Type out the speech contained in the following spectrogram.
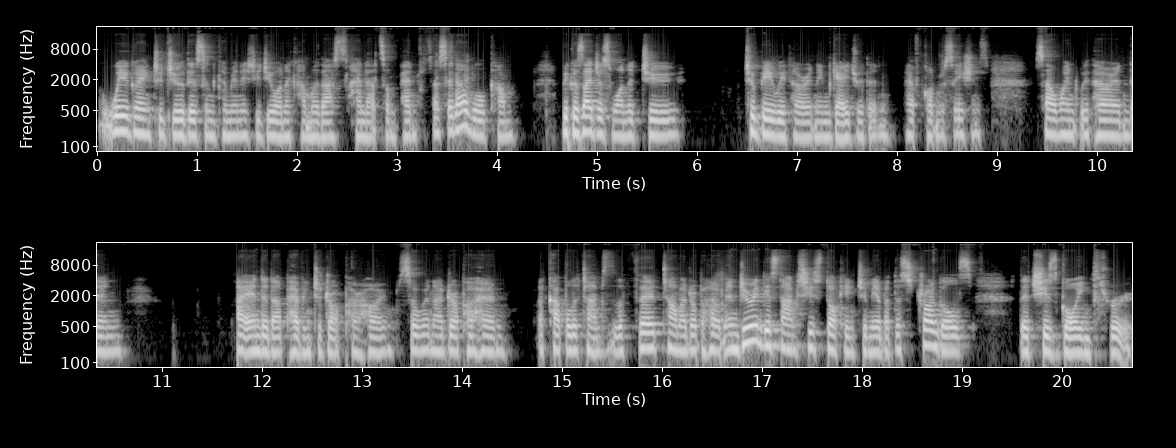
we're going to do this in community. Do you want to come with us, hand out some pamphlets? I said, I will come because I just wanted to to be with her and engage with and have conversations. So I went with her and then I ended up having to drop her home. So when I drop her home a couple of times, the third time I drop her home, and during this time she's talking to me about the struggles that she's going through.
